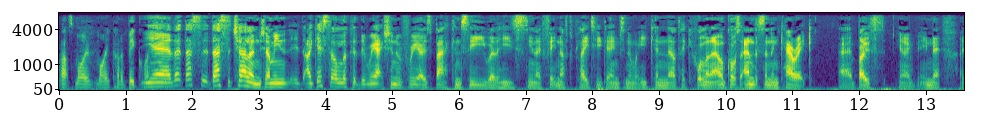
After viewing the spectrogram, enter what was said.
that's my my kind of big question. Yeah, that, that's the, that's the challenge. I mean, it, I guess they'll look at the reaction of Rio's back and see whether he's you know fit enough to play two games in a week, and they'll take a call on that. Of course, Anderson and Carrick uh, both, you know, in there. Uh,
